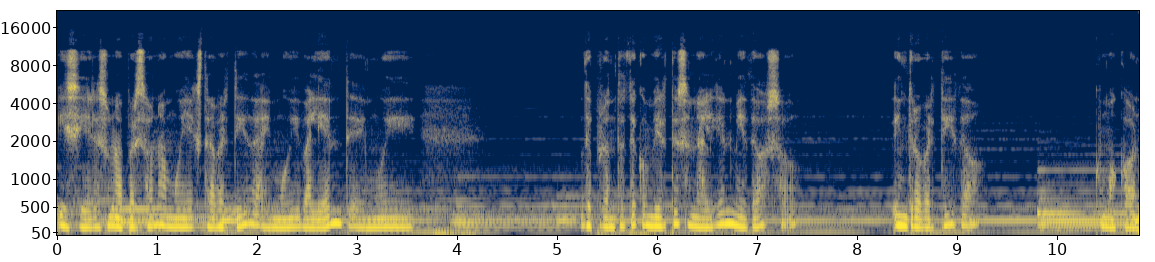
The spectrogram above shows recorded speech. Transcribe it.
Y si eres una persona muy extravertida y muy valiente y muy de pronto te conviertes en alguien miedoso, introvertido, como con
